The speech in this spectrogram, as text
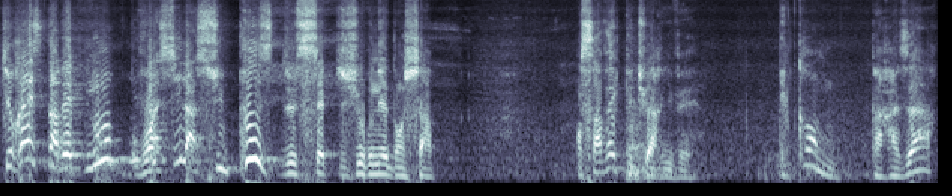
Tu restes avec nous. Voici la surprise de cette journée, Don Chap. On savait que tu arrivais. Et comme par hasard,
